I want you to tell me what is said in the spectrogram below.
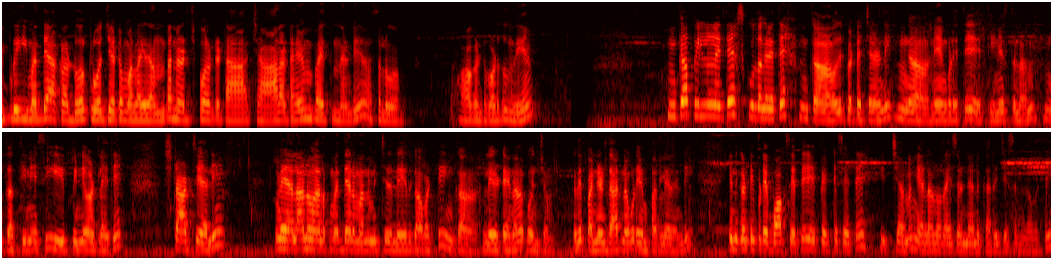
ఇప్పుడు ఈ మధ్య అక్కడ డోర్ క్లోజ్ చేయటం వల్ల ఇదంతా నడిచిపోవాలంటే టా చాలా టైం అవుతుందండి అసలు పావుగంట పడుతుంది. ఇంకా పిల్లలు అయితే స్కూల్ దగ్గర అయితే ఇంకా వదిలిపెట్టొచ్చానండి ఇంకా నేను కూడా అయితే తినేస్తున్నాను. ఇంకా తినేసి పిండి వంటలు అయితే స్టార్ట్ చేయాలి. ఇంకా ఎలానో వాళ్ళకి మధ్యాహ్నం అన్నం ఇచ్చేది లేదు కాబట్టి ఇంకా లేట్ అయినా కొంచెం అదే పన్నెండు దాటినా కూడా ఏం పర్లేదండి. ఎందుకంటే ఇప్పుడే బాక్స్ అయితే పెట్టేసి అయితే ఇచ్చాను. ఎలానో రైస్ వండాను కర్రీ చేశాను కాబట్టి.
